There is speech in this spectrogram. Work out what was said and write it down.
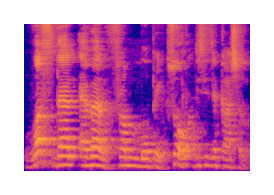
worse than ever from moping. So this is a caution.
